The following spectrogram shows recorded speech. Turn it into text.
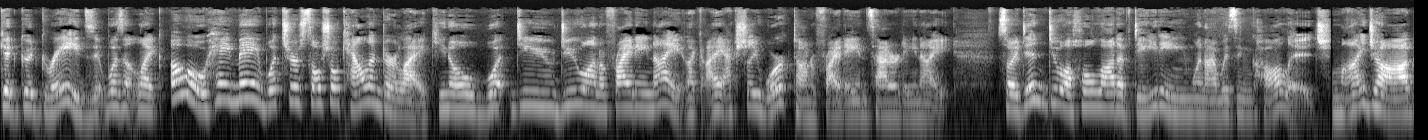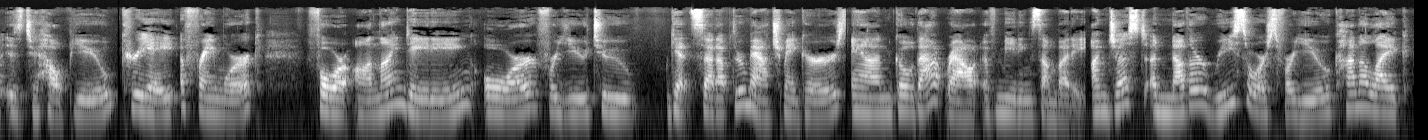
get good grades. It wasn't like, oh, hey, May, what's your social calendar like? You know, what do you do on a Friday night? Like, I actually worked on a Friday and Saturday night. So I didn't do a whole lot of dating when I was in college. My job is to help you create a framework for online dating or for you to get set up through matchmakers and go that route of meeting somebody. I'm just another resource for you, kind of like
